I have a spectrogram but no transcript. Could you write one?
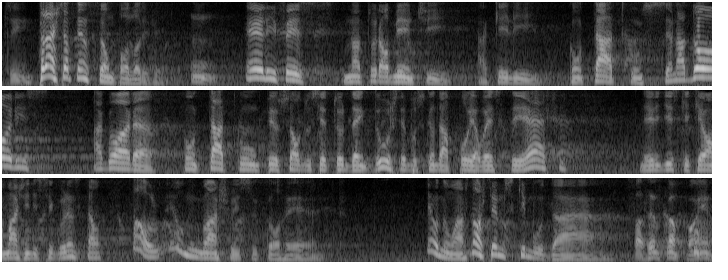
Sim. Preste atenção, Paulo Oliveira. Hum. Ele fez naturalmente aquele contato com os senadores, agora contato com o pessoal do setor da indústria buscando apoio ao STF. Ele disse que quer uma margem de segurança e tal. Paulo, eu não acho isso correto. Eu não acho. Nós temos que mudar. Fazendo campanha.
